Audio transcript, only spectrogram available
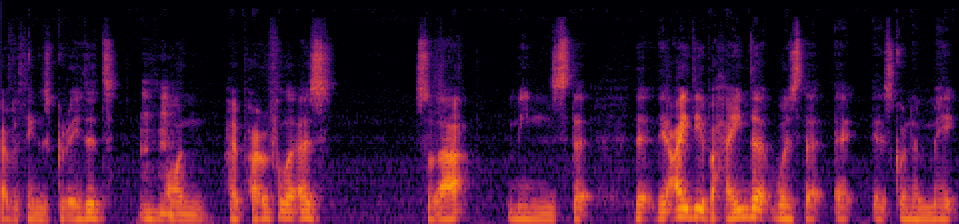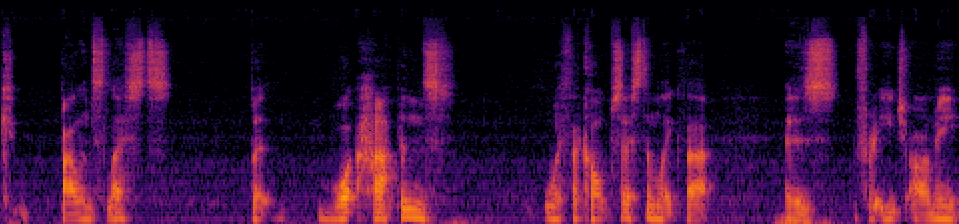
everything's graded Mm-hmm. on how powerful it is. So that means that the, the idea behind it was that it, it's going to make balanced lists. But what happens with a comp system like that is for each army,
